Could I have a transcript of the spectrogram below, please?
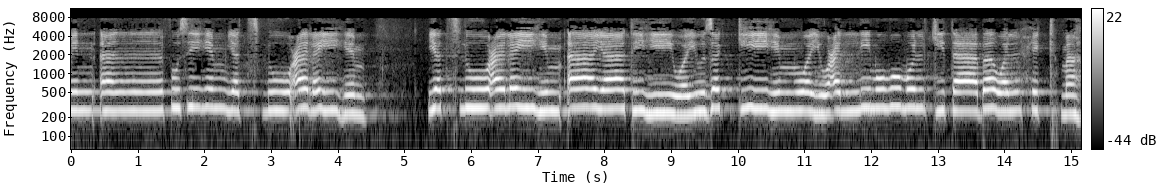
من أنفسهم يتلو عليهم يتلو عليهم آياته ويزكيهم ويعلمهم الكتاب والحكمة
